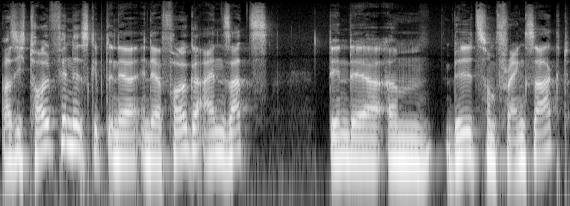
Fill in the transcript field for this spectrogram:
Was ich toll finde, es gibt in der, in der Folge einen Satz, den der ähm, Bill zum Frank sagt.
